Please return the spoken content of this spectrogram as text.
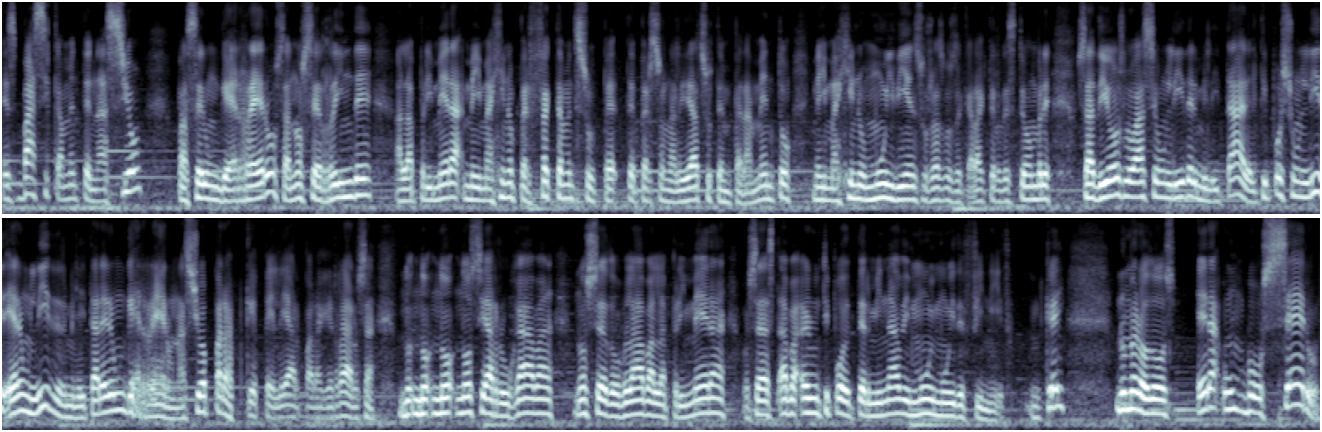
Es básicamente nació para ser un guerrero, o sea, no se rinde a la primera. Me imagino perfectamente su personalidad, su temperamento, me imagino muy bien sus rasgos de carácter de este hombre. O sea, Dios lo hace un líder militar. El tipo es un líder, era un líder militar, era un guerrero, nació para pelear, para guerrar. O sea, no, no, no, no se arrugaba, no se doblaba a la primera. O sea, estaba, era un tipo determinado y muy, muy definido. Número dos, era un vocero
